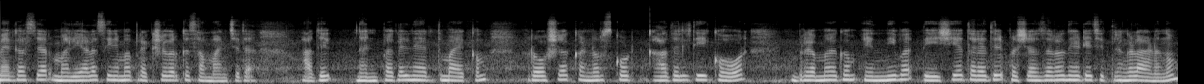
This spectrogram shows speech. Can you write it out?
മെഗാസ്റ്റാർ മലയാള സിനിമ പ്രേക്ഷകർക്ക് സമ്മാനിച്ചത്. അതിൽ നൻപകൽ നേരത്ത് മയക്കം, റോഷ കണ്ണൂർ സ്കോട്ട് കാതൽ തീ കോർ, ബ്രഹ്മകം എന്നിവ ദേശീയ തലത്തിൽ പ്രശംസകൾ നേടിയ ചിത്രങ്ങളാണെന്നും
